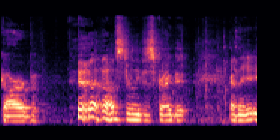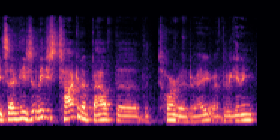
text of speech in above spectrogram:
garb. Else to really describe it. And then he's, he's at least talking about the, the torment, right? At the beginning.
